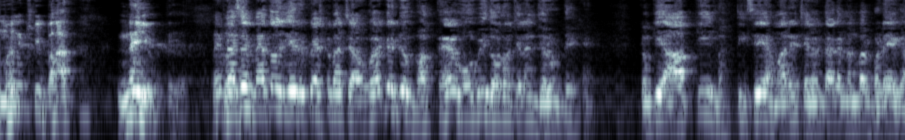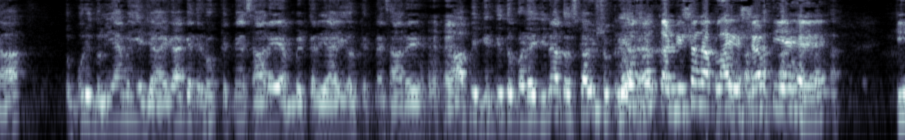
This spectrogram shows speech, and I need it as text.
मन की बात नहीं होती है। नहीं वैसे मैं तो ये रिक्वेस्ट करना चाहूँगा कि जो भक्त है वो भी दोनों चैनल ज़रूर देखें क्योंकि आपकी भक्ति से हमारे चैनल का अगर नंबर बढ़ेगा तो पूरी दुनिया में ये जाएगा कि देखो कितने सारे अंबेडकर आई और कितने सारे आपकी गिनती तो बढ़ेगी ना तो उसका भी शुक्रिया कंडीशन अप्लाई शर्त यह है कि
